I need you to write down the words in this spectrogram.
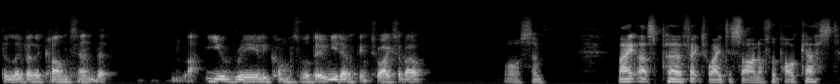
deliver the content that you're really comfortable doing, you don't think twice about. Awesome. Mate, that's perfect way to sign off the podcast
